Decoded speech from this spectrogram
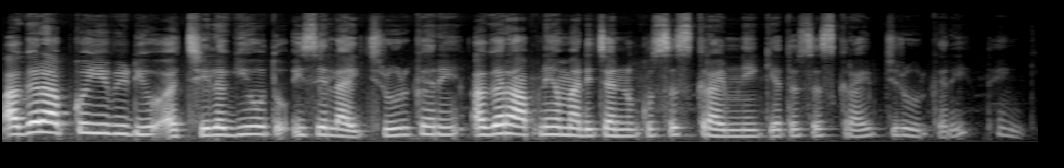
अगर आपको ये वीडियो अच्छी लगी हो तो इसे लाइक ज़रूर करें। अगर आपने हमारे चैनल को सब्सक्राइब नहीं किया तो सब्सक्राइब ज़रूर करें। थैंक यू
